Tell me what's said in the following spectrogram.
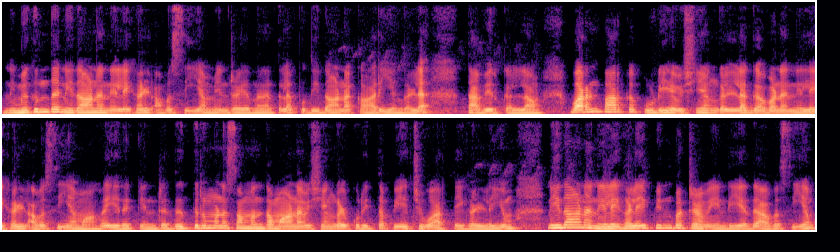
மிகுந்த நிதான நிலைகள் அவசியம் இன்றைய தினத்தில் புதிதான காரியங்களை தவிர்க்கலாம். வரன் பார்க்கக்கூடிய விஷயங்களில் கவன நிலைகள் அவசியமாக இருக்கின்றது. திருமண சம்பந்தமான விஷயங்கள் குறித்த பேச்சுவார்த்தைகள்லையும் நிதான நிலைகளை பின்பற்ற வேண்டியது அவசியம்.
